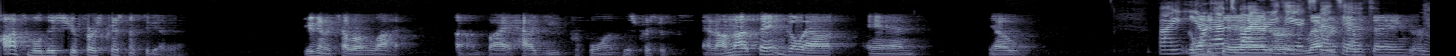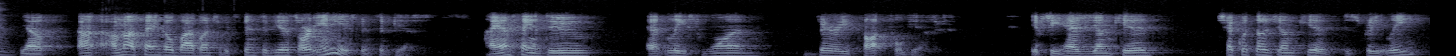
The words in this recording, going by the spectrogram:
possible this is your first Christmas together. You're going to tell her a lot uh, by how you perform this Christmas. And I'm not saying go out and you know Buying, you don't have to buy anything expensive. Everything or, yeah. You know, I, I'm not saying go buy a bunch of expensive gifts or any expensive gifts. I am saying do at least one very thoughtful gift. If she has young kids, check with those young kids discreetly,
